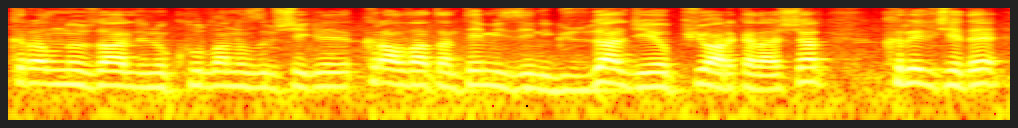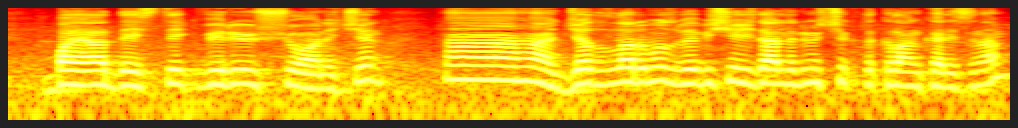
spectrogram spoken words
Kralın özelliğini kullan hızlı bir şekilde. Kral zaten temizliğini güzelce yapıyor arkadaşlar. Kraliçe de bayağı destek veriyor şu an için. Ha ha cadılarımız ve bir şey çıktı klan kalesinden.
